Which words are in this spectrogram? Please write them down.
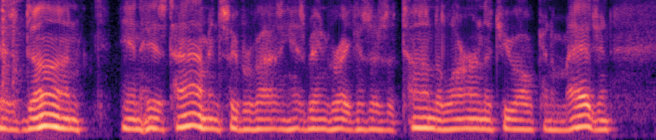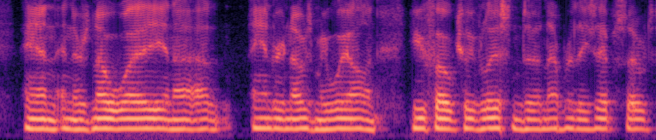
has done in his time in supervising has been great because there's a ton to learn that you all can imagine, and and there's no way. And I, I Andrew knows me well, and you folks who've listened to a number of these episodes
